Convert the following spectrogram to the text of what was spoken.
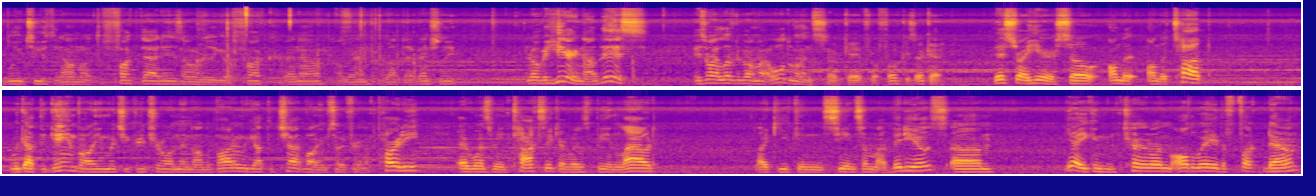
the Bluetooth, and I don't know what the fuck that is. I don't really go fuck right now. I'll learn about that eventually. And over here, now this is what I loved about my old ones. Okay, for focus. Okay, this right here. So on the on the top, we got the game volume, which you control, and then on the bottom we got the chat volume. So if you're in a party, everyone's being toxic, everyone's being loud, like you can see in some of my videos. Um, yeah, you can turn them all the way the fuck down,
